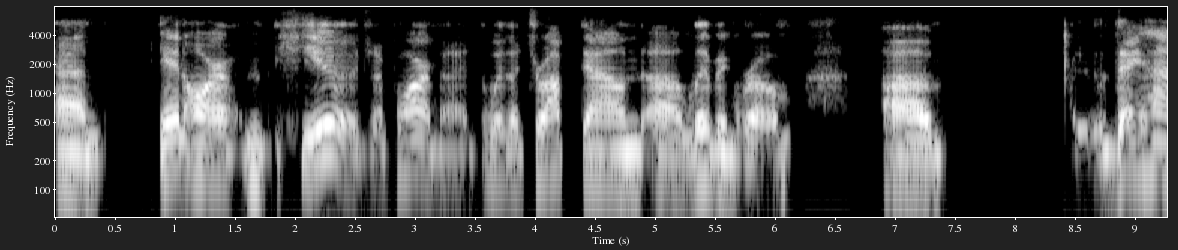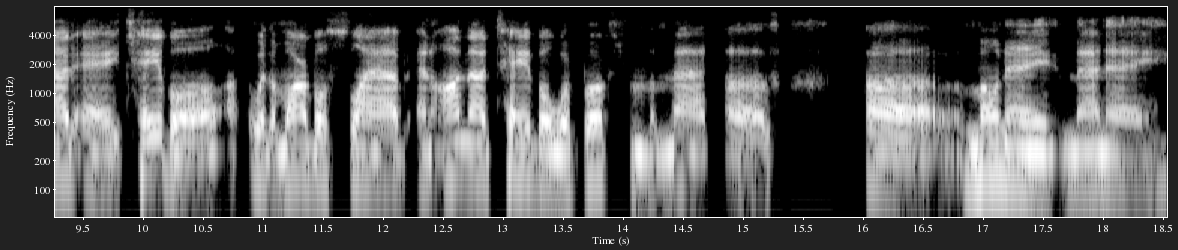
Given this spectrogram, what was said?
And in our huge apartment with a drop down uh, living room. Um, they had a table with a marble slab, and on that table were books from the Met of uh, Monet, Manet,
